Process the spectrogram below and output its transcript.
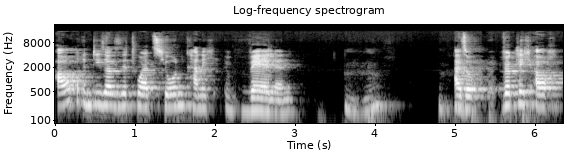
auch in dieser Situation kann ich wählen. Mhm. Also wirklich auch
